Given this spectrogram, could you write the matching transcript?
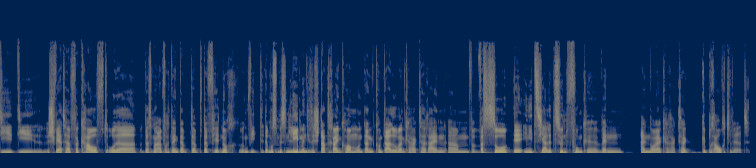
die, die Schwerter verkauft oder dass man einfach denkt, da, da, da, fehlt noch irgendwie, da muss ein bisschen Leben in diese Stadt reinkommen und dann kommt darüber ein Charakter rein. Ähm, was ist so der initiale Zündfunke, wenn ein neuer Charakter gebraucht wird.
